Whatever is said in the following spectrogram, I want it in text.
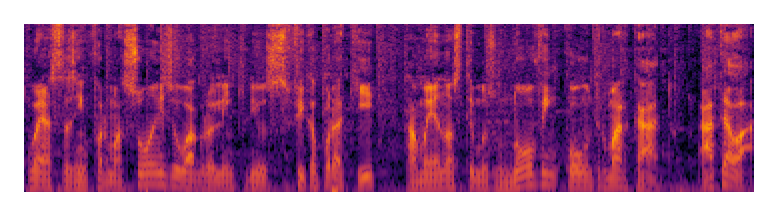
Com essas informações, o AgroLink News fica por aqui. Amanhã nós temos um novo encontro marcado. Até lá!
